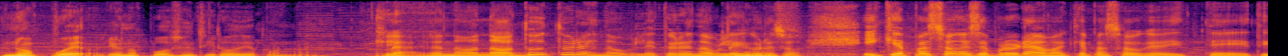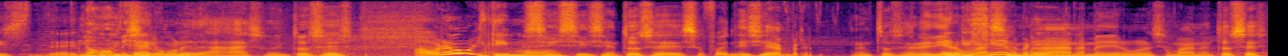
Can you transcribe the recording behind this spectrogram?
no puedo. Yo no puedo sentir odio por nadie. Claro, no, no, tú, tú eres noble, tú eres noble No. corazón. ¿Y qué pasó en ese programa? ¿Qué pasó? ¿Te- te- te- No, me hicieron algún- pedazos. Entonces, Ahora último. sí, sí, sí. Entonces, eso fue en diciembre. Entonces, me dieron una semana, me dieron una semana. Entonces,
